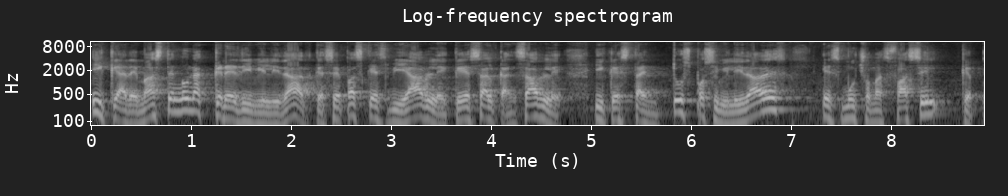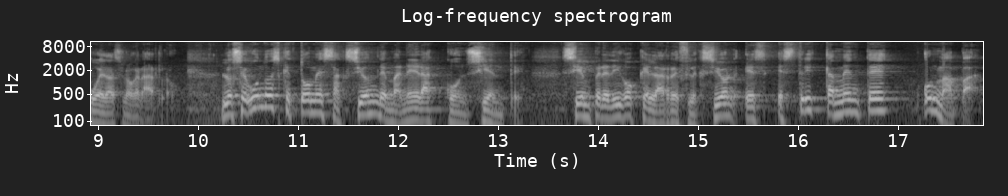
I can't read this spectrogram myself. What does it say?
y que además tenga una credibilidad, que sepas que es viable, que es alcanzable y que está en tus posibilidades, es mucho más fácil que puedas lograrlo. Lo segundo es que tomes acción de manera consciente. Siempre digo que la reflexión es estrictamente un mapa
